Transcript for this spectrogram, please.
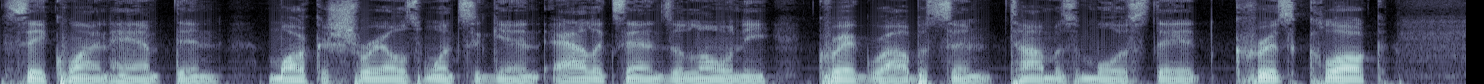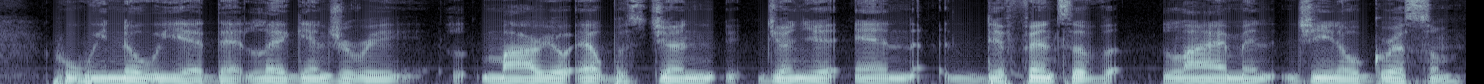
Saquan Hampton, Marcus Sherels once again, Alex Anzalone, Craig Robertson, Thomas Morstead, Chris Clark, who we know he had that leg injury, Mario Edwards Jr., and defensive lineman Geno Grissom.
